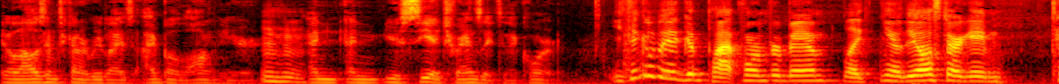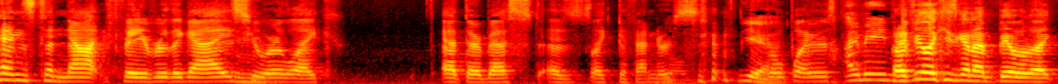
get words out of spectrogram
it allows him to kind of realize I belong here, Mhm. and and you see it translate to the court. You think it'll be a good platform for Bam? Like, you know, the All Star game tends to not favor the guys who Mhm. are like at their best as like defenders, Role- yeah. role players. I mean, But I feel like he's gonna be able to like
